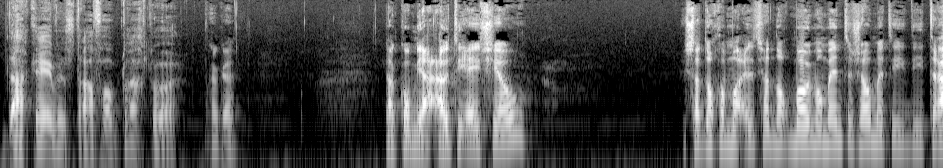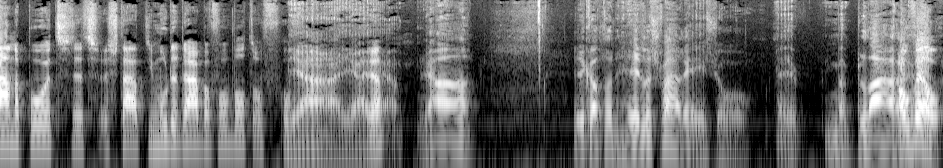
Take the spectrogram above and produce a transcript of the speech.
Daar kregen we een strafopdracht voor. Oké. Dan kom jij uit die ACO. Is dat nog een, mo- is dat nog mooie momenten zo met die, die tranenpoort? Dat staat die moeder daar bijvoorbeeld? Of, of... Ja, ja, Ja? ja, ja. Ik had een hele zware ESO. eh, Met blaren. Oh wel.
